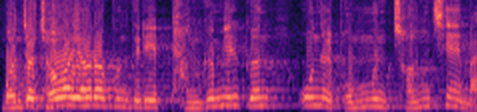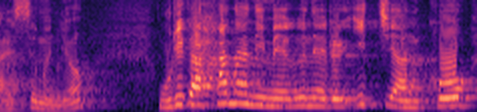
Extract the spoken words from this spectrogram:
먼저 저와 여러분들이 방금 읽은 오늘 본문 전체의 말씀은요. 우리가 하나님의 은혜를 잊지 않고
